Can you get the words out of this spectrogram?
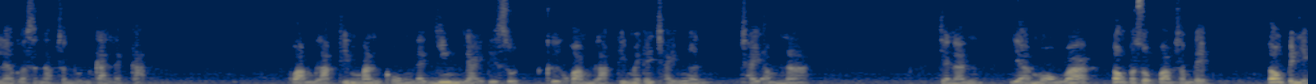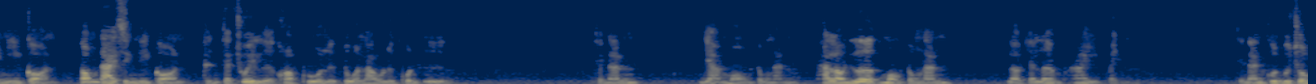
แล้วก็สนับสนุนกันและกัน ความรักที่มั่นคงและยิ่งใหญ่ที่สุด คือความรักที่ไม่ได้ใช้เงิน ใช้อำนาจ ฉะนั้นอย่ามองว่าต้องประสบความสำเร็จ ต้องเป็นอย่างนี้ก่อน ต้องได้สิ่งนี้ก่อนถึงจะช่วยเหลือครอบครัวหรือตัวเราหรือคนอื่น ฉะนั้นอย่ามองตรงนั้น ถ้าเราเลิกมองตรงนั้น เราจะเริ่มให้เป็น ฉะนั้นคุณผู้ชม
